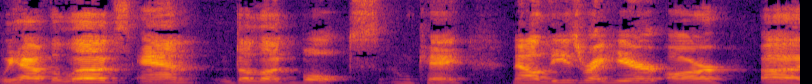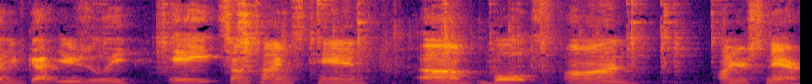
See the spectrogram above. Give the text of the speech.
we have the lugs and the lug bolts. Okay. Now these right here are uh, you've got usually eight, sometimes ten um, bolts on on your snare,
